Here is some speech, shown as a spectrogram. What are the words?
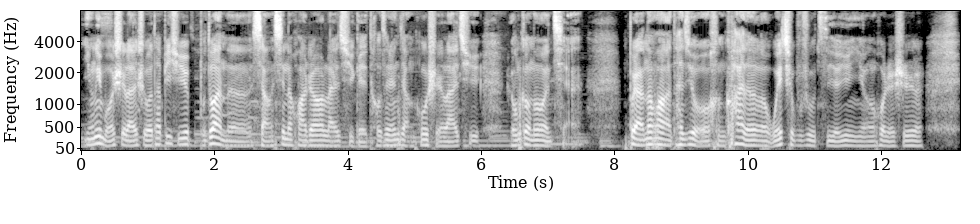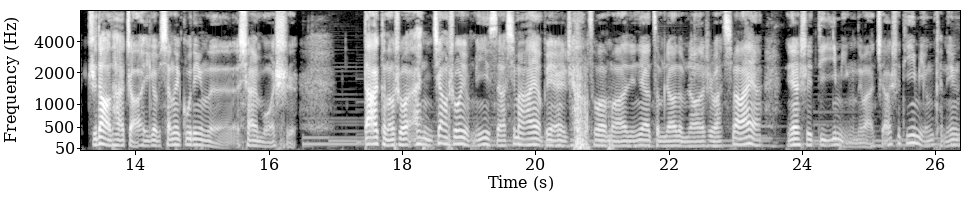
盈利模式来说，他必须不断的想新的花招来去给投资人讲故事，来去融更多的钱，不然的话，他就很快的维持不住自己的运营，或者是直到他找一个相对固定的商业模式。大家可能说，哎，你这样说有什么意思啊？喜马拉雅不也是这样做吗？人家怎么着怎么着的是吧？喜马拉雅人家是第一名，对吧？只要是第一名，肯定。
